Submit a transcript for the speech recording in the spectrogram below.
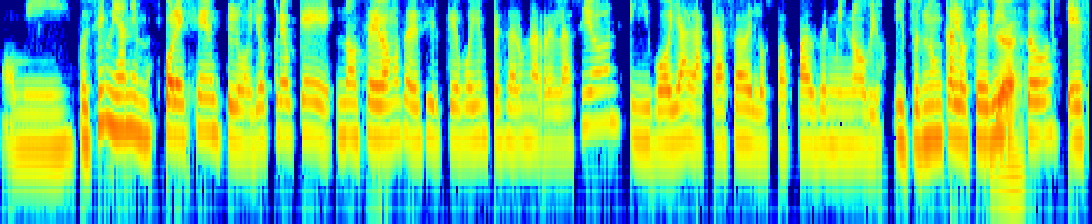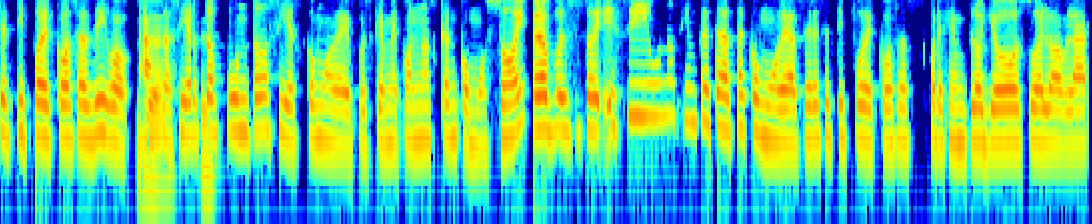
o mi, pues sí, mi ánimo. Por ejemplo, yo creo que, no sé, vamos a decir que voy a empezar una relación y voy a la casa de los papás de mi novio y pues nunca los he visto, ese tipo de cosas, digo, hasta cierto punto sí es como de pues que me conozcan como soy, pero pues sí, uno siempre trata como de hacer ese tipo de cosas. Por ejemplo, yo suelo hablar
